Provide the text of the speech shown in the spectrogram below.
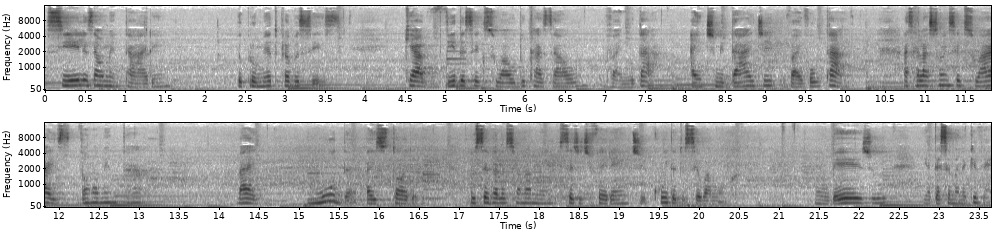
se eles aumentarem, eu prometo para vocês que a vida sexual do casal vai mudar, a intimidade vai voltar, as relações sexuais vão aumentar. Vai, muda a história do seu relacionamento, seja diferente, cuida do seu amor. Um beijo e até semana que vem.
